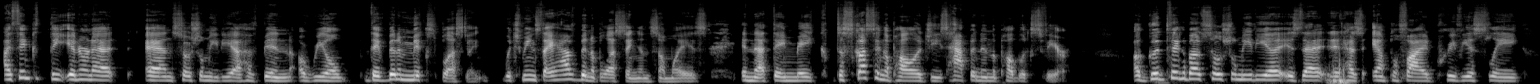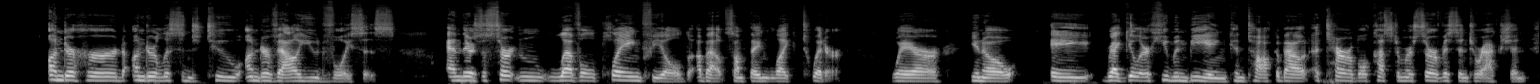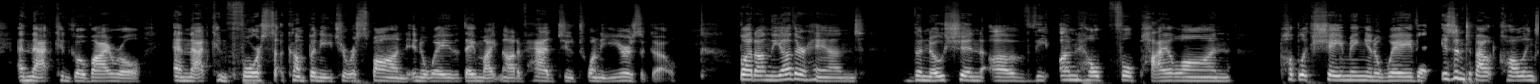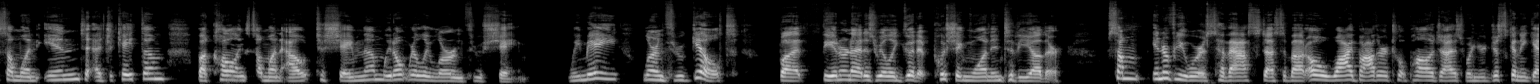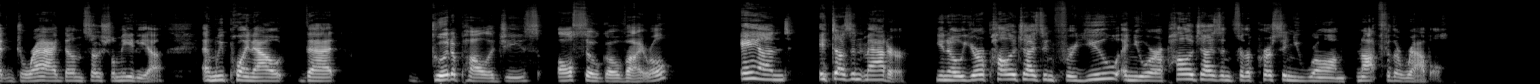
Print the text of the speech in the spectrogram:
I think the internet and social media have been a real they've been a mixed blessing, which means they have been a blessing in some ways in that they make discussing apologies happen in the public sphere. A good thing about social media is that it has amplified previously underheard, underlistened to, undervalued voices and there's a certain level playing field about something like Twitter, where, you know, a regular human being can talk about a terrible customer service interaction and that can go viral and that can force a company to respond in a way that they might not have had to 20 years ago. But on the other hand, the notion of the unhelpful pile-on public shaming in a way that isn't about calling someone in to educate them, but calling someone out to shame them. We don't really learn through shame. We may learn through guilt, but the internet is really good at pushing one into the other. Some interviewers have asked us about, oh, why bother to apologize when you're just going to get dragged on social media? And we point out that good apologies also go viral and it doesn't matter you know, you're apologizing for you and you are apologizing for the person you wronged, not for the rabble.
